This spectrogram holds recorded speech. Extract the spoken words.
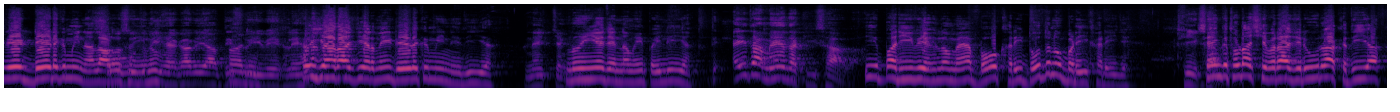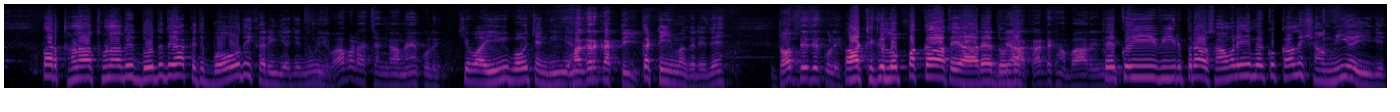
ਰੇਟ ਡੇਢ ਕੁ ਮਹੀਨਾ ਲਾ ਲਓ ਸੂਈ ਨੂੰ। ਹੈਗਾ ਵੀ ਆਪਦੀ ਸੂਈ ਵੇਖ ਲੈ ਕੋਈ ਜ਼ਿਆਦਾ ਚਿਰ ਨਹੀਂ ਡੇਢ ਕੁ ਮਹੀਨੇ ਦੀ ਆ। ਨਹੀਂ ਚੰਗੀ ਹੈ ਜੇ ਨਵੀਂ ਪਹਿਲੀ ਆ। ਤੇ ਇਹਦਾ ਮੈਂ ਦਾ ਕੀ ਹਿਸਾਬ ਆ? ਇਹ ਭਾਜੀ ਵੇਖ ਲਓ ਮੈਂ ਬਹੁਤ ਖਰੀ ਦੁੱਧ ਨੂੰ ਬੜੀ ਖਰੀ ਜੇ। ਠੀਕ ਆ। ਸਿੰਘ ਥੋੜਾ ਸ਼ਿਵਰਾ ਜ਼ਰੂਰ ਰੱਖਦੀ ਆ ਪਰ ਥਣਾ ਥੁਣਾ ਦੇ ਦੁੱਧ ਦੇ ਹੱਕ 'ਚ ਬਹੁਤ ਹੀ ਖਰੀ ਆ ਜਿੰਨੂੰ ਵੀ। ਦੇਵਾ ਬੜਾ ਚੰਗਾ ਮੈਂ ਕੋਲੇ। ਚਵਾਈ ਵੀ ਬਹੁਤ ਚੰਗੀ ਆ। ਮਗਰ ਕੱਟੀ। ਕੱਟੀ ਮਗਰ ਇਹਦੇ। ਦੁੱਧ ਇਹਦੇ ਕੋਲੇ? 8 ਕਿਲੋ ਪੱਕਾ ਤਿਆਰ ਆ ਦੁੱਧ। ਲਿਆ ਕੱਢ ਖਾਂ ਬਾਹਰ ਇਹਨੂੰ। ਤੇ ਕੋਈ ਵੀਰ ਭਰਾ ਸਾਹਮਣੇ ਇਹ ਮੇਰੇ ਕੋਲ ਕੱਲ ਸ਼ਾਮੀ ਆਈ ਜੇ।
